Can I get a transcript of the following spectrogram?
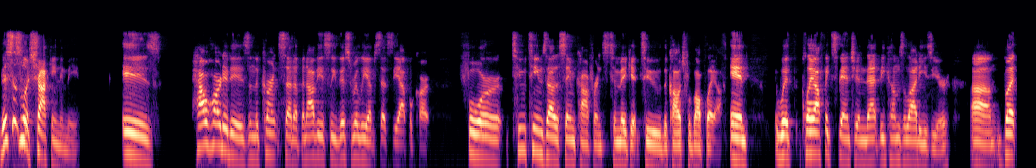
this is what's shocking to me is how hard it is in the current setup and obviously this really upsets the apple cart for two teams out of the same conference to make it to the college football playoff and with playoff expansion that becomes a lot easier um, but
